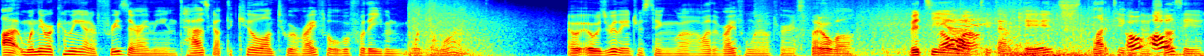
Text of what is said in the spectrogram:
Uh, when they were coming out of freezer, I mean, Taz got the kill onto a rifle before they even went to one. It, it was really interesting uh, why the rifle went out first, but oh well. Vitzi Oh uh, well. took down Cage, Lat taking Oh, down oh. Shuzzy.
